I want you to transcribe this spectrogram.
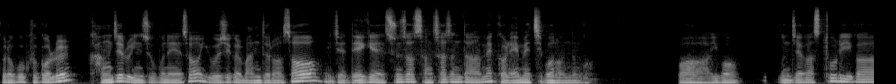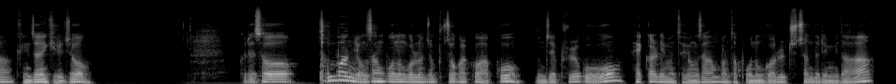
그리고 그거를 강제로 인수분해해서 요식을 만들어서 이제 네개 순서상 찾은 다음에 그걸 m에 집어넣는 거. 와, 이거 문제가 스토리가 굉장히 길죠. 그래서 한번 영상 보는 걸로는 좀 부족할 것 같고 문제 풀고 헷갈리면 더 영상 한 번 더 보는 거를 추천드립니다.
